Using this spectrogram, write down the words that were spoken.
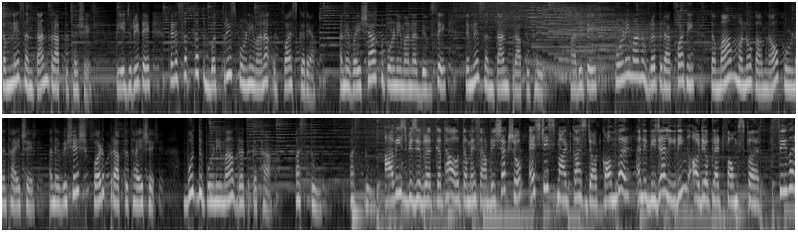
તમને સંતાન પ્રાપ્ત થશે. તે જ રીતે તેણે સતત બત્રીસ પૂર્ણિમાના ઉપવાસ કર્યા અને વૈશાખ પૂર્ણિમાના દિવસે તેમને સંતાન પ્રાપ્ત થયું. આ રીતે પૂર્ણિમાનું વ્રત રાખવાથી તમામ મનોકામનાઓ પૂર્ણ થાય છે અને વિશેષ ફળ પ્રાપ્ત થાય છે. બુદ્ધ પૂર્ણિમા વ્રત કથા અસ્તુ અસ્તુ. આવી જ બીજી વ્રત કથાઓ તમે સાંભળી શકશો એચટી સ્માર્ટકાસ્ટ ડોટ પર અને બીજા લીડિંગ ઓડિયો પ્લેટફોર્મ્સ પર. ફીવર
